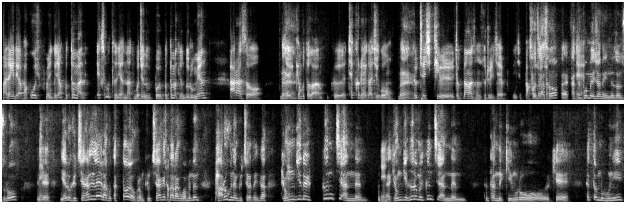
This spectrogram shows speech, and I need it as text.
만약에 내가 바꾸고 싶으면 그냥 버튼만 X 버튼이었나? 뭐지 버튼만 계속 누르면 알아서 네. 이제 컴퓨터가 그 체크를 해가지고 네. 교체시킬 적당한 선수를 이제 이제 바꿔주죠. 찾아서 네, 같은 네. 포메이션에 있는 선수로 이제 얘로 교체할래라고 딱 떠요. 그럼 교체하겠다라고 하면은 바로 그냥 교체가 되니까 경기를 끊지 않는 네. 네, 경기 흐름을 끊지 않는 듯한 느낌으로 이렇게 했던 부분이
